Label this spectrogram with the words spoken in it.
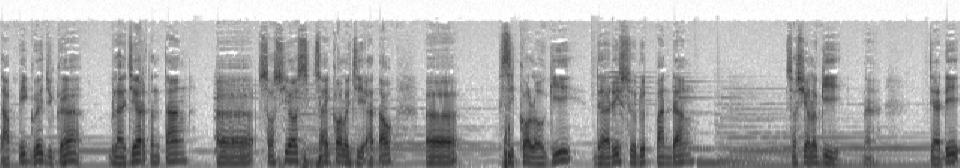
tapi gue juga belajar tentang uh, sosio psikologi atau uh, psikologi dari sudut pandang sosiologi. Nah, jadi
